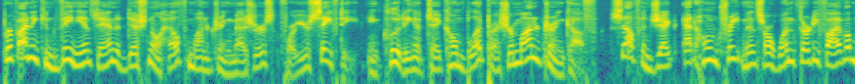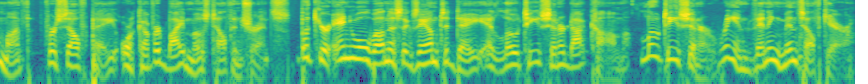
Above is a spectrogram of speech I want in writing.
providing convenience and additional health monitoring measures for your safety, including a take home blood pressure monitoring cuff. Self inject at home treatments are 135 a month for self pay or covered by most health insurance. Book your annual wellness exam today at lowtcenter.com. Low T Center, reinventing men's healthcare.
